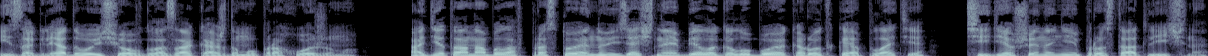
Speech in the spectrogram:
и заглядывающего в глаза каждому прохожему. Одета она была в простое, но изящное бело-голубое короткое платье, сидевшее на ней просто отлично.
